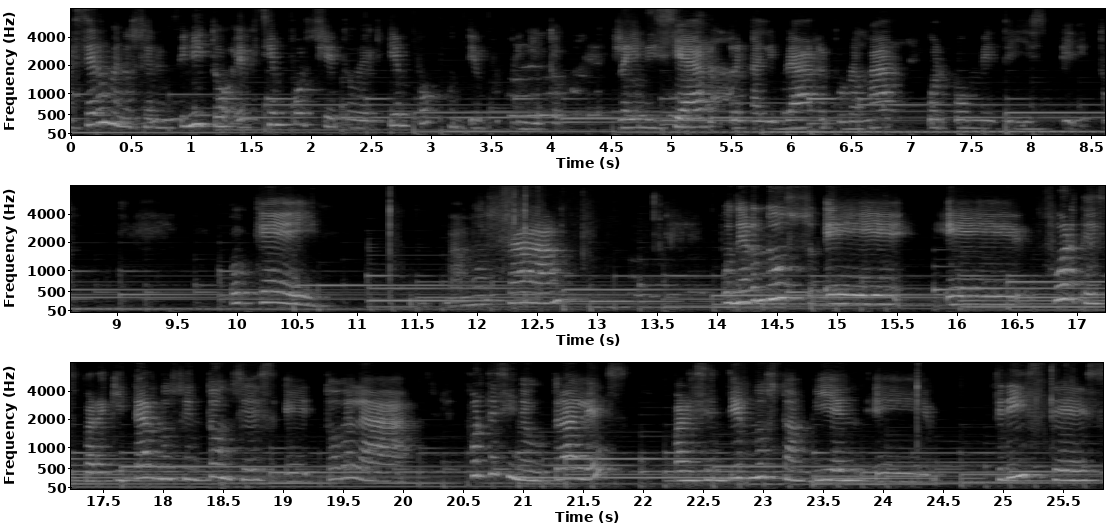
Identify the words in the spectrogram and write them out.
a cero menos cero infinito el 100% del tiempo con tiempo infinito. Reiniciar, recalibrar, reprogramar cuerpo, mente y espíritu. Ok, vamos a ponernos eh, eh, fuertes para quitarnos entonces eh, toda la fuertes y neutrales para sentirnos también tristes,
